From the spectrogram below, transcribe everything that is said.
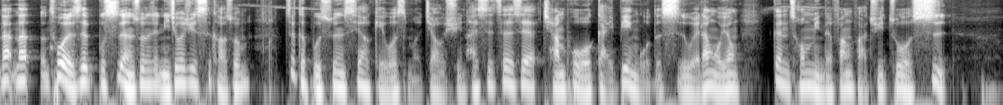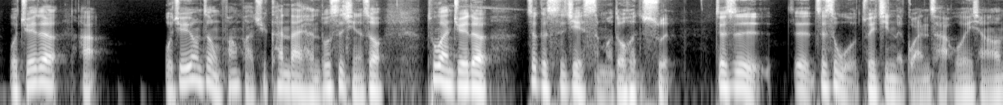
那那或者是不是很顺的，你就会去思考说，这个不顺是要给我什么教训，还是这是强迫我改变我的思维，让我用更聪明的方法去做事？我觉得啊，我觉得用这种方法去看待很多事情的时候，突然觉得这个世界什么都很顺。这是这这是我最近的观察，我也想要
